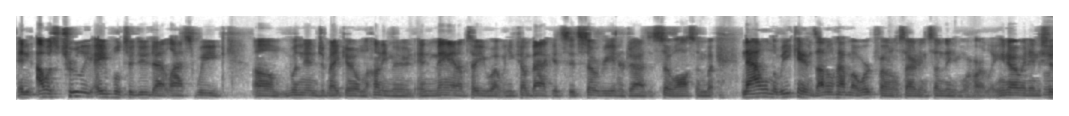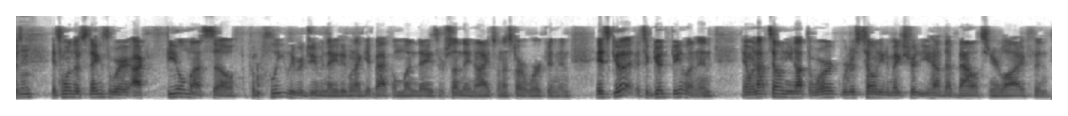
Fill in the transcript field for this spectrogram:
and I was truly able to do that last week um, when in Jamaica on the honeymoon. And man, I'll tell you what, when you come back, it's it's so re-energized, it's so awesome. But now on the weekends, I don't have my work phone on Saturday and Sunday anymore hardly, you know. And it's just it's one of those things where I feel myself completely rejuvenated when I get back on Mondays or Sunday nights when I start working, and it's good. It's a good feeling, and and we're not telling you not to work. We're just telling you to make sure that you have that balance in your life and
